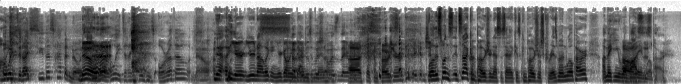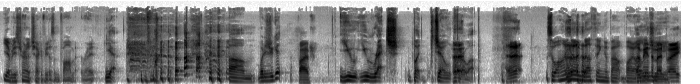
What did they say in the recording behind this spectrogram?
Oh wait, did I see this happen? No. No, no. Oh wait, did I see his aura though? No. I'm No, you're you're not looking. You're going down. I down just into the wish I was there. Uh, so composure. Make a joke. Well, this one's it's not composure necessarily because composure is charisma and willpower. I'm making you roll Oh, body and is- willpower. Yeah, but he's trying to check if he doesn't vomit, right? Yeah. um, what did you get? Five. You you wretch, but don't throw up. So I know nothing about biology. let me in the med bay.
